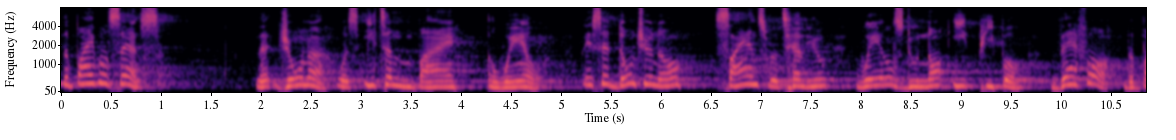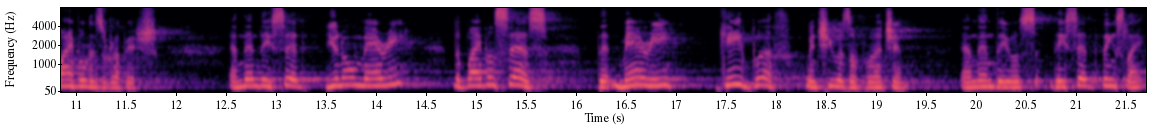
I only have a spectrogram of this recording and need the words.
The Bible says that Jonah was eaten by a whale. They said, Don't you know? Science will tell you whales do not eat people. Therefore, the Bible is rubbish. And then they said, You know, Mary? The Bible says that Mary gave birth when she was a virgin. And then they, was, they said things like,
